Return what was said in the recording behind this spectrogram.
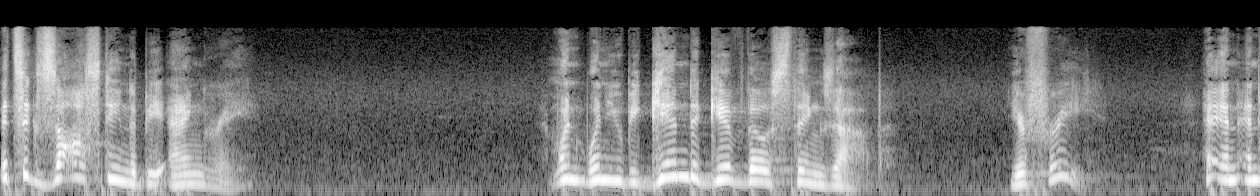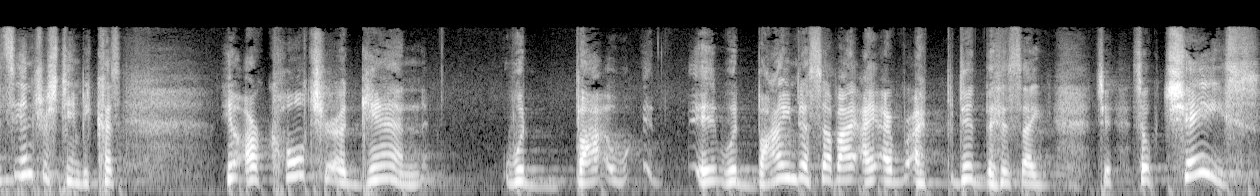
It's exhausting to be angry. When, when you begin to give those things up, you're free. And, and it's interesting because you know, our culture, again, would, it would bind us up. I, I, I did this. I, so Chase,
